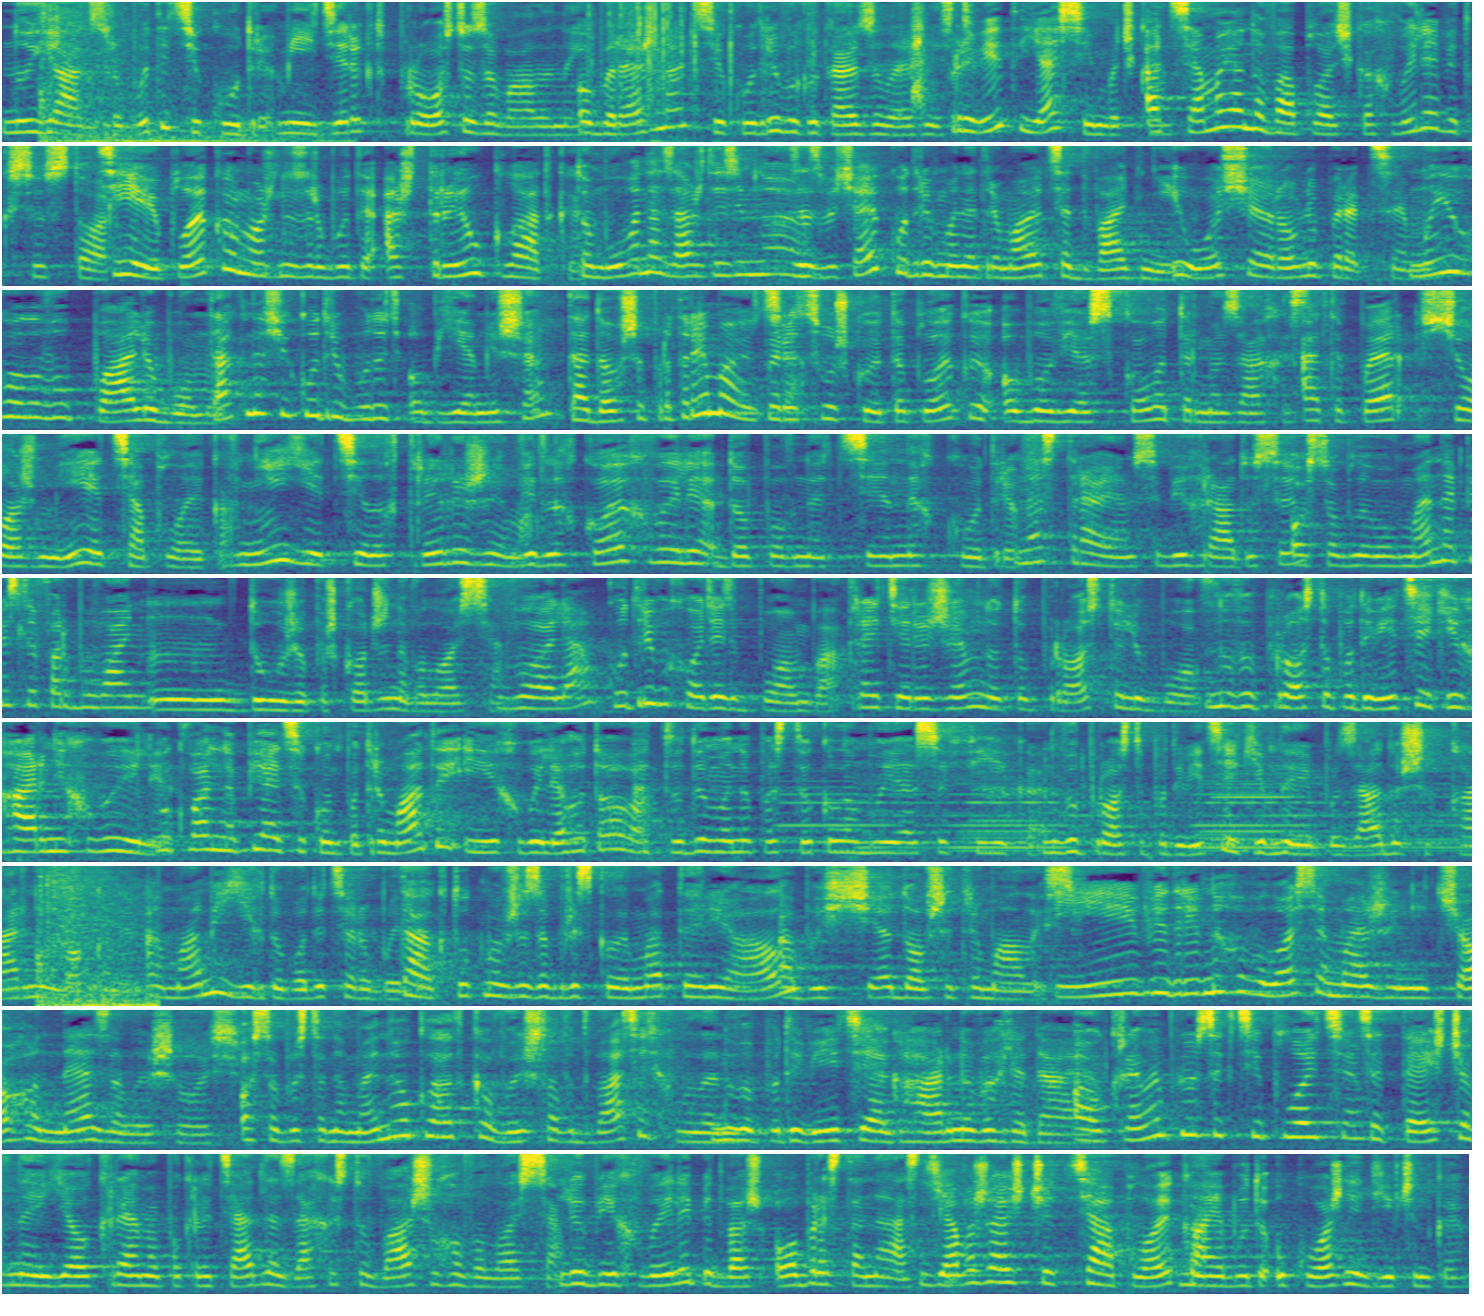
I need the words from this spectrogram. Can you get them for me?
Ну як зробити ці кудрі? Мій дірект просто завалений. Обережно ці кудрі викликають залежність. Привіт, я Сімбочка. А це моя нова плочка хвиля від Ксюстор. Цією плойкою можна зробити аж три укладки. Тому вона завжди зі мною. Зазвичай кудрі в мене тримаються два дні. І ось що я роблю перед цим. Мию голову по-любому. Так наші кудрі будуть об'ємніше та довше протримаються. Перед сушкою та плойкою обов'язково термозахист. А тепер що ж вміє ця плойка? В ній є цілих три режими: від легкої хвилі до повноцінних кудрів. Настраюємо собі градуси, особливо в мене після фарбувань. м, дуже пошкоджене волосся. Вуаля, кудрі виходять бомба. Третій режим, ну то просто любов. Ну ви просто подивіться, які гарні хвилі. Буквально 5 секунд потримати, і хвиля готова. А туди мене постукала моя Софійка. Ну ви просто подивіться, які в неї позаду шикарні локони. А мамі їх доводиться робити. Так, тут ми вже забризкали матеріал, аби ще довше тримались. І від рівного волосся майже нічого не залишилось. Особисто на мене укладка вийшла в 20 хвилин. Ну ви подивіться, як гарно виглядає. А окремий плюсик цій плойці це те, що в неї є окреме покриття для захисту вашого волосся. Любі хвилі під ваш образ та настрій. Я вважаю, що ця плойка має бути у кожній дівчинки.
